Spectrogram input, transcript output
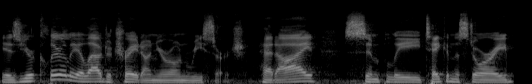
is you're clearly allowed to trade on your own research. Had I simply taken the story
